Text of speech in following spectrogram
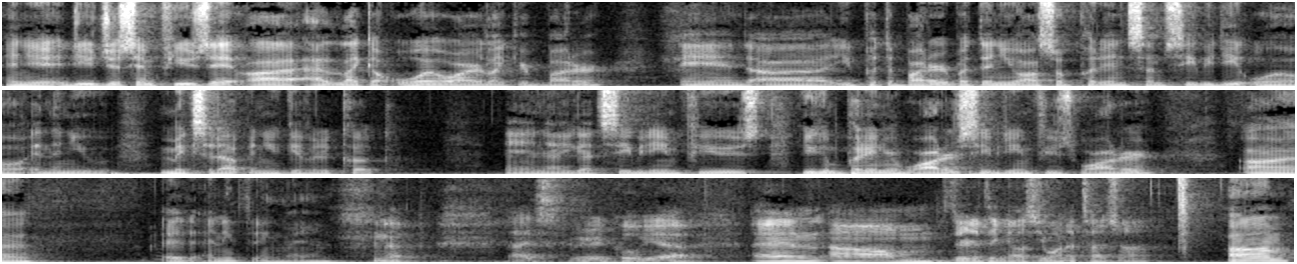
And you you just infuse it uh, at like a oil or like your butter, and uh, you put the butter, but then you also put in some CBD oil, and then you mix it up and you give it a cook. And now you got CBD infused. You can put in your water, CBD infused water, uh, anything, man. That's very cool. Yeah. And um Is there anything else you want to touch on? Um,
